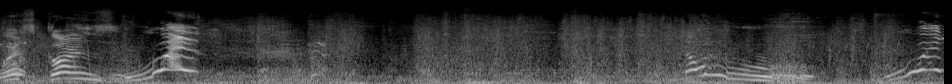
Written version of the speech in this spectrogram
Where's Garns? What? No! What?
